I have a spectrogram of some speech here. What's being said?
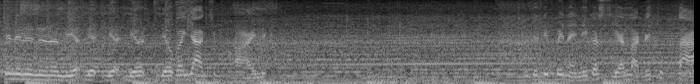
เนี่ยเนี่ยเนี่ยเนี่ยเดี๋ยวเดี๋ยวเดี๋ยวเดี๋ยวก็ยากชิบหายเลยกูจะดิ้นไปไหนนี่ก็เสียหลักได้ทุกตา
